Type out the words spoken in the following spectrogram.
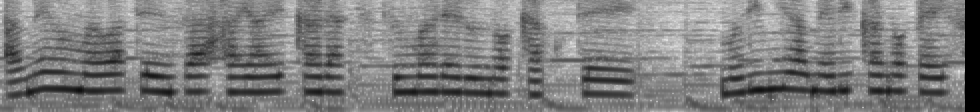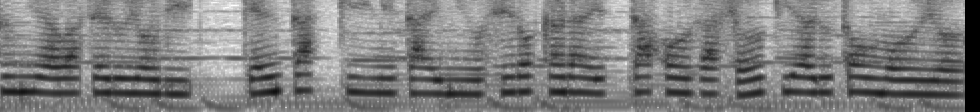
雨馬は点が早いから包まれるの確定。無理にアメリカのペースに合わせるより、ケンタッキーみたいに後ろから行った方が勝機あると思うよ。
